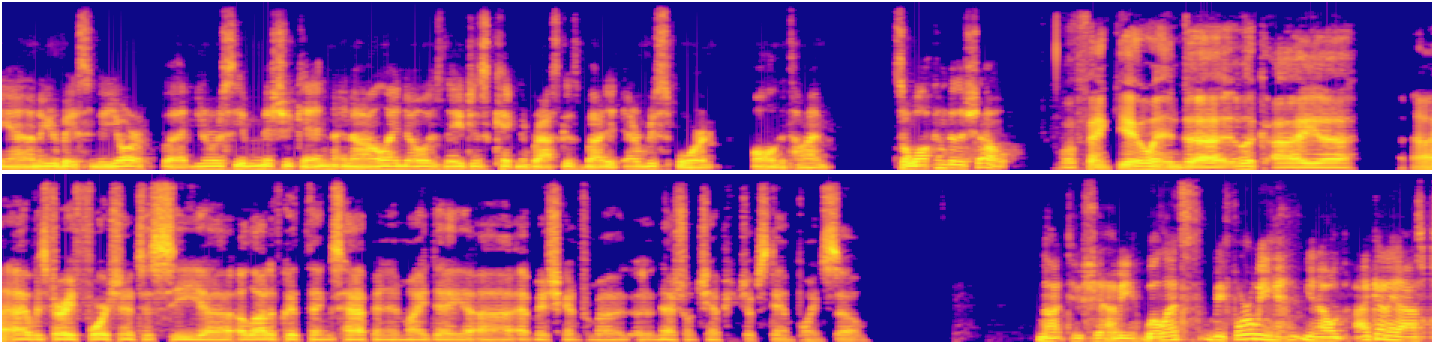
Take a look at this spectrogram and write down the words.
and I know you're based in New York, but University of Michigan, and all I know is they just kick Nebraska's butt at every sport all the time. So, welcome to the show. Well, thank you. And uh, look, I uh, I was very fortunate to see uh, a lot of good things happen in my day uh, at Michigan from a, a national championship standpoint. So not too shabby. Well, let's before we, you know, I got to ask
